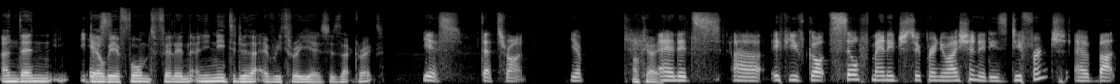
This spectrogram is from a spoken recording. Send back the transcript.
and then yes. there'll be a form to fill in, and you need to do that every three years. Is that correct? Yes, that's right. Yep. Okay. And it's uh, if you've got self-managed superannuation, it is different. Uh, but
